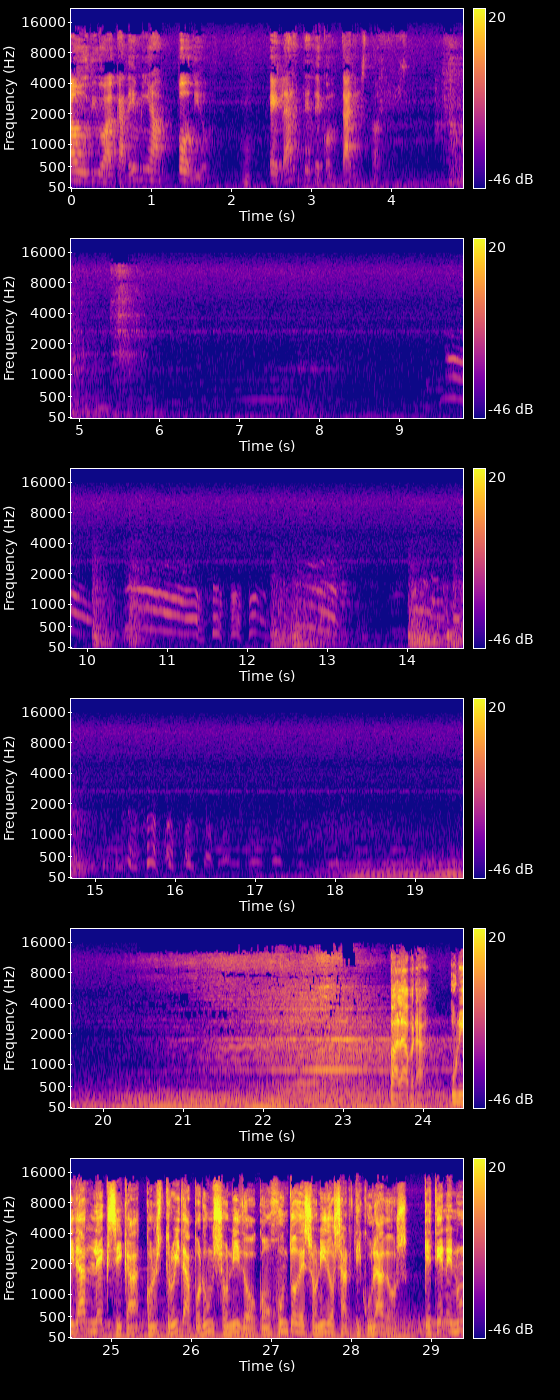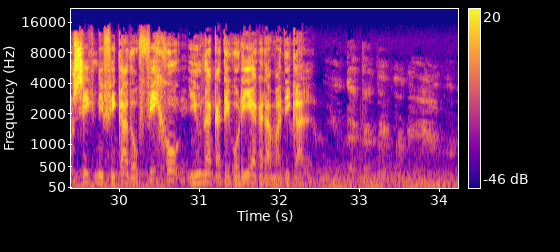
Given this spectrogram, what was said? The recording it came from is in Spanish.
Audio Academia Podium. El arte de contar historias. Palabra, unidad léxica construida por un sonido o conjunto de sonidos articulados que tienen un significado fijo y una categoría gramatical.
